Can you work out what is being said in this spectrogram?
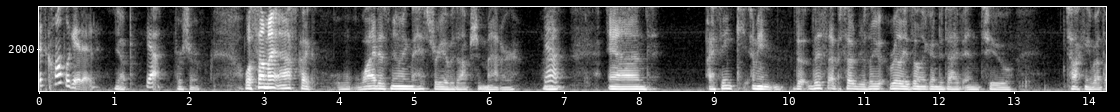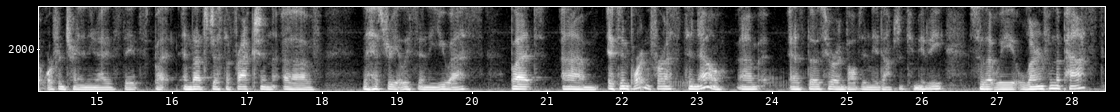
it's complicated. Yep. Yeah. for sure. Well, some might ask, like, why does knowing the history of adoption matter? Yeah. And I think, I mean, the, this episode really, really is only going to dive into talking about the orphan train in the United States, but and that's just a fraction of the history, at least in the U.S. But um, it's important for us to know, um, as those who are involved in the adoption community, so that we learn from the past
